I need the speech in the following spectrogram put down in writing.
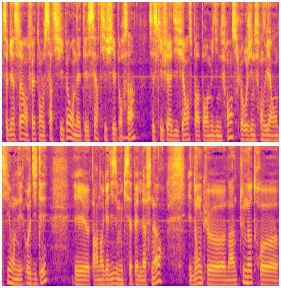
C'est bien cela. En fait, on le certifie pas. On a été certifié pour ça. C'est ce qui fait la différence par rapport au Made in France. L'origine France garantie, on est audité euh, par un organisme qui s'appelle l'AFNOR. Et donc, euh, ben, notre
